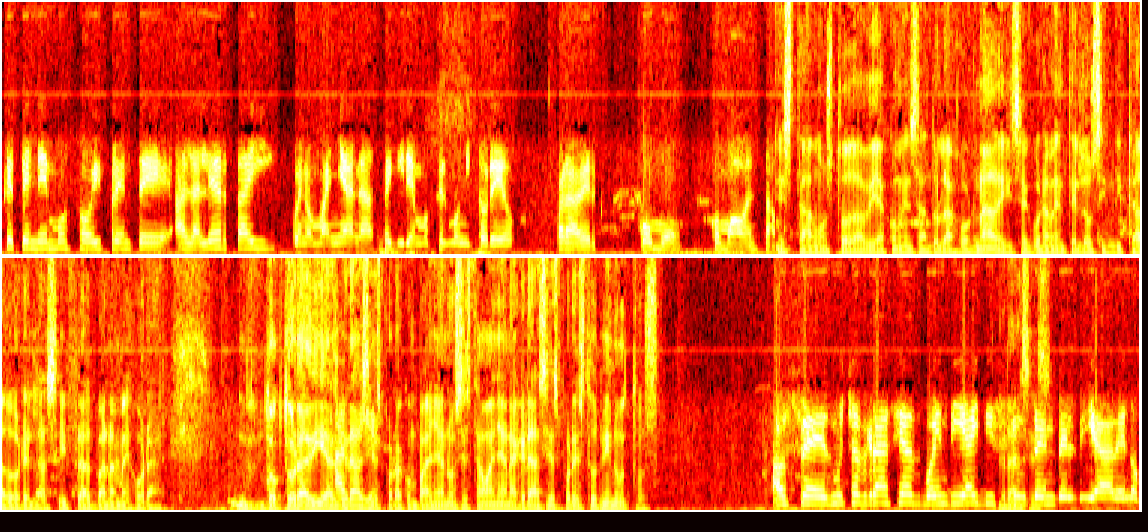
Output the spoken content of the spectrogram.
que tenemos hoy frente a la alerta y bueno, mañana seguiremos el monitoreo para ver cómo cómo avanzamos. Estamos todavía comenzando la jornada y seguramente los indicadores, las cifras van a mejorar. Doctora Díaz, gracias por acompañarnos esta mañana. Gracias por estos minutos. A ustedes muchas gracias. Buen día y disfruten del día de no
